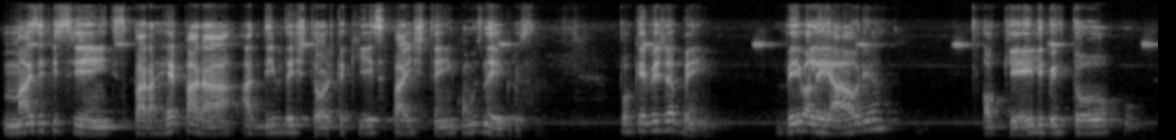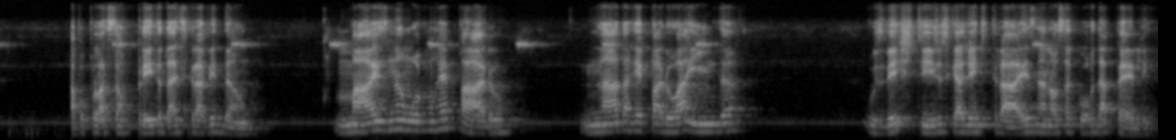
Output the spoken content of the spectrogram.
mais eficientes para reparar a dívida histórica que esse país tem com os negros. Porque veja bem, veio a Lei Áurea, ok, libertou a população preta da escravidão, mas não houve um reparo, nada reparou ainda os vestígios que a gente traz na nossa cor da pele.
